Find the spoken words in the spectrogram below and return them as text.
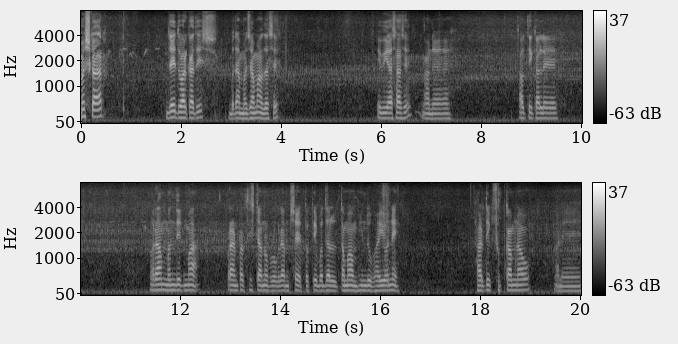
નમસ્કાર. જય દ્વારકાધીશ. બધા મજામાં જ હશે? એવી આશા છે. અને આવતીકાલે રામ મંદિરમાં પ્રાણ પ્રતિષ્ઠાનો પ્રોગ્રામ છે, તો તે બદલ તમામ હિન્દુ ભાઈઓને હાર્દિક શુભકામનાઓ. અને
